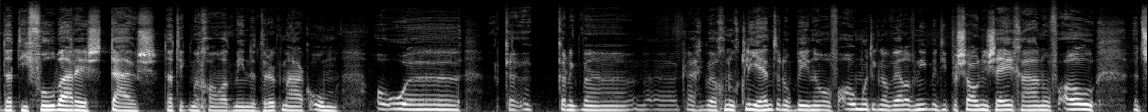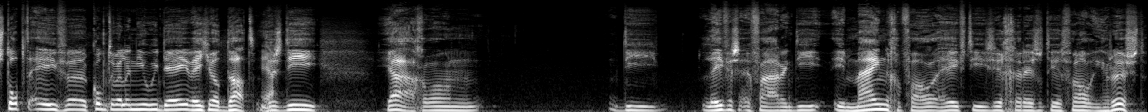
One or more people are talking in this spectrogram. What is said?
dat die voelbaar is thuis. Dat ik me gewoon wat minder druk maak om, oh, eh, kan ik me, eh, krijg ik wel genoeg cliënten nog binnen? Of oh, moet ik nou wel of niet met die persoon in zee gaan? Of oh, het stopt even, komt er wel een nieuw idee? Weet je wel, dat. Ja. Dus die, ja, gewoon die levenservaring die in mijn geval heeft die zich geresulteerd vooral in rust.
